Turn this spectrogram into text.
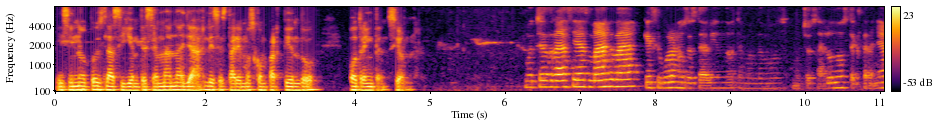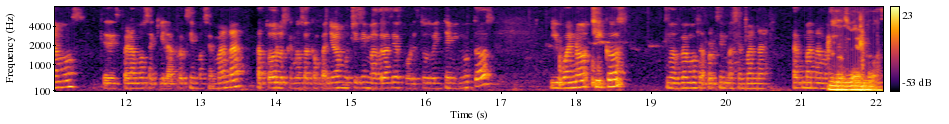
Y si no, pues la siguiente semana ya les estaremos compartiendo otra intención. Muchas gracias Magda, que seguro nos está viendo. Te mandamos muchos saludos, te extrañamos. Te esperamos aquí la próxima semana. A todos los que nos acompañaron, muchísimas gracias por estos 20 minutos. Y bueno, chicos, nos vemos la próxima semana. Nos vemos.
